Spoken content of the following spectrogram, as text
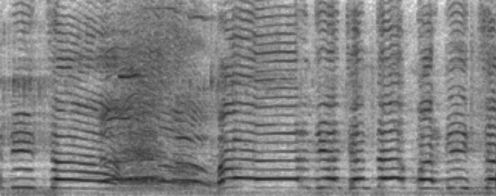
पार्टीचा. भारतीय जनता पार्टीचा.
